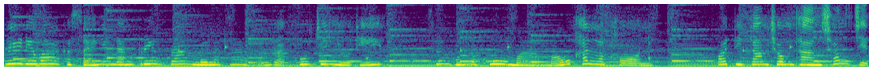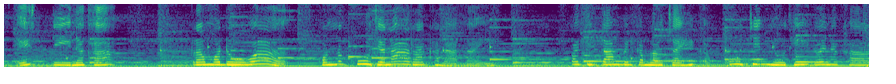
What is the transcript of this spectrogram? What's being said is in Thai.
เรียกได้ว่างเลยล่ะค่ะสำหรับคู่จิ้นยูทิซึ่งคุณทั้งคู่มาเมาส์ขั้นละครคอยติดตามชมทางช่อง 7 HD นะคะ เรามาดูว่าคนทั้งคู่จะน่ารักขนาดไหนไปติดตามเป็นกำลังใจให้กับคู่จิ้นยูทิด้วยนะคะ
